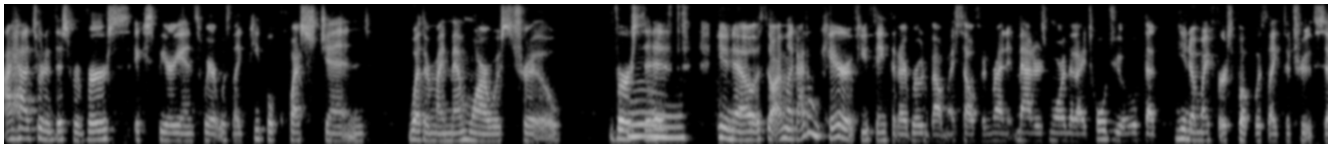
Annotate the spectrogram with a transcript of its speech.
I had sort of this reverse experience where it was like people questioned whether my memoir was true versus, mm. you know, so I'm like, I don't care if you think that I wrote about myself and Wren. It matters more that I told you that, you know, my first book was like the truth. So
